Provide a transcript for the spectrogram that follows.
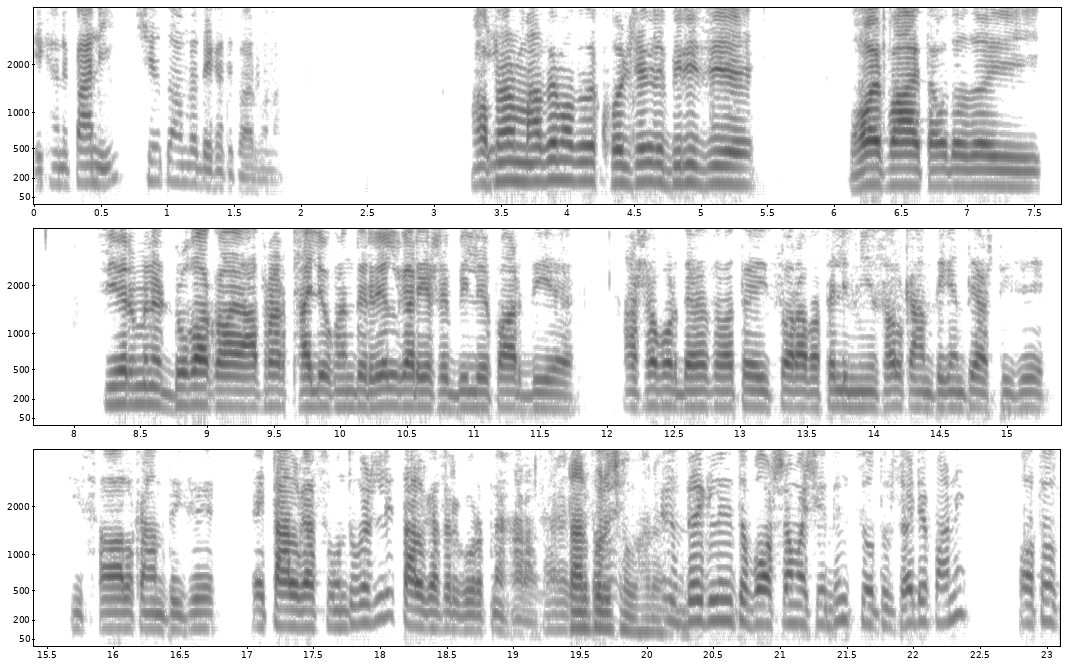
এখানে পানি সেহেতু আমরা দেখাতে পারব না। আপনার মাঝে মাঝে খোলছে গেলে ব্রিজে ভয় পায় তারপর তো ওই চেয়ারম্যানের ডোবা কয় আপনার থাইলে ওখান থেকে রেলগাড়ি এসে বিলের পার দিয়ে আসার পর দেখা যাচ্ছে হয়তো এই চড়া পাতালি মেয়ে শাল কানতে কানতে আসতেছে। কি শাল কানতেছে। এই তাল গাছ বন্ধু করলি তাল গাছের গোড়াত না হারা তারপরে সব হারা দেখলেন তো বর্ষা মাস সেদিন চতুর সাইডে পানি অথচ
